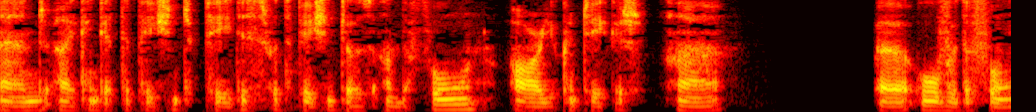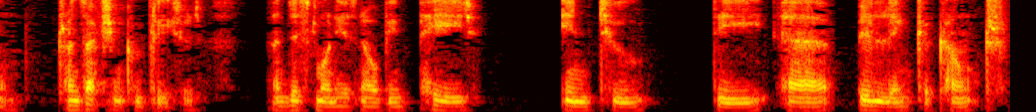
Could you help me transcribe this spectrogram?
and I can get the patient to pay. This is what the patient does on the phone or you can take it uh, uh, over the phone. Transaction completed and this money is now being paid into the uh, Billink account.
